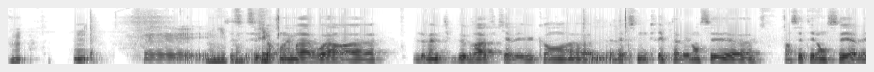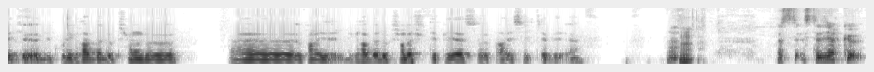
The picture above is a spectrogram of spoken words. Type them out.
Hmm. Hmm. C'est sûr qu'on aimerait avoir euh, le même type de graphe qu'il y avait eu quand euh, Let's Encrypt avait lancé, euh, quand c'était lancé avec euh, du coup les graphes d'adoption de, enfin les, les graphes d'adoption d'HTTPS par les sites qui avaient. C'est-à-dire que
